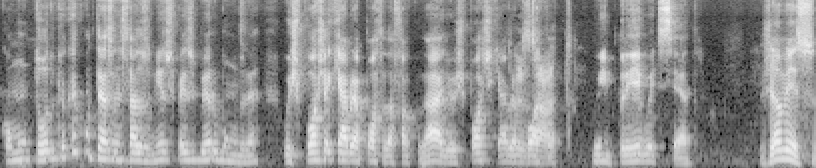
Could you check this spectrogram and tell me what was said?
como um todo, que é o que acontece nos Estados Unidos, países do primeiro mundo, né? O esporte é que abre a porta da faculdade, o esporte é que abre a Exato. porta do emprego, etc. James,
